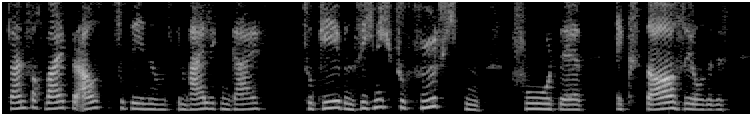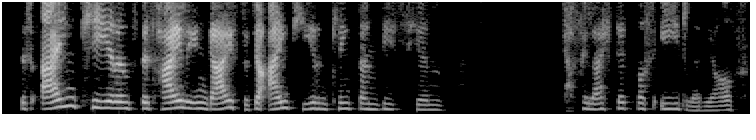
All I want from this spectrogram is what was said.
es einfach weiter auszudehnen und es dem Heiligen Geist zu geben, sich nicht zu fürchten vor der Ekstase oder des, des Einkehrens des Heiligen Geistes. Ja, Einkehren klingt ein bisschen, ja, vielleicht etwas edler, ja, als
